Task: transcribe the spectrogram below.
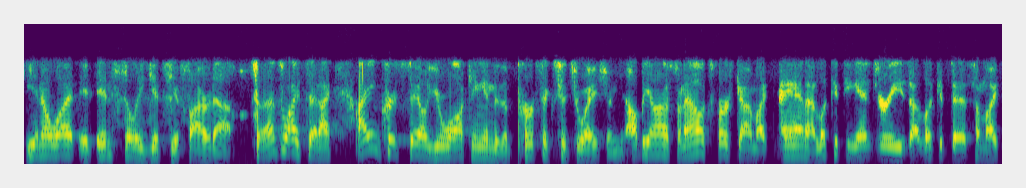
You know what? It instantly gets you fired up. So that's why I said I, I think Chris Sale, you're walking into the perfect situation. I'll be honest. When Alex first got, I'm like, man, I look at the injuries, I look at this, I'm like,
